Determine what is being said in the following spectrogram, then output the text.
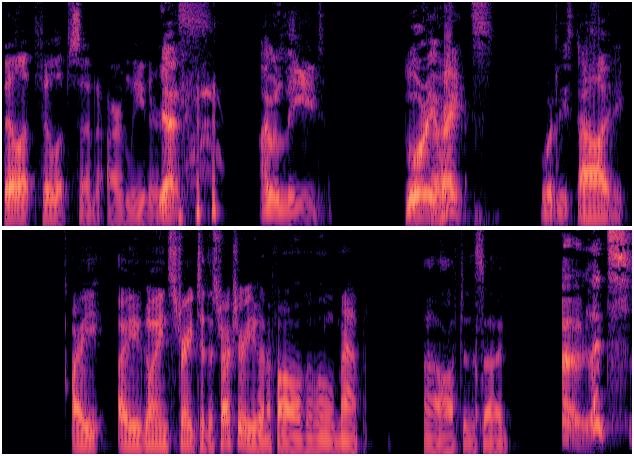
Philip Phillipson, our leader. Yes, I will lead. Glory All right. awaits, or at least Uh, destiny. Are you are you going straight to the structure? Or are you going to follow the little map uh, off to the side? Uh, let's.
